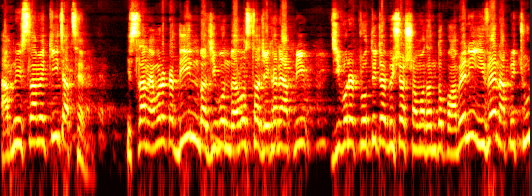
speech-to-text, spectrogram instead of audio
আপনি ইসলামে কি চাচ্ছেন? ইসলাম এমন একটা দিন বা জীবন ব্যবস্থা যেখানে আপনি জীবনের প্রতিটা বিষয়ের সমাধান তো পাবেনই। ইভেন আপনি চুল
